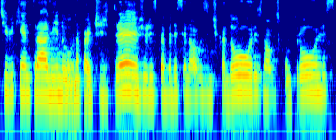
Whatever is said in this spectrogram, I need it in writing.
tive que entrar ali no, na parte de treasury, estabelecer novos indicadores, novos controles,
